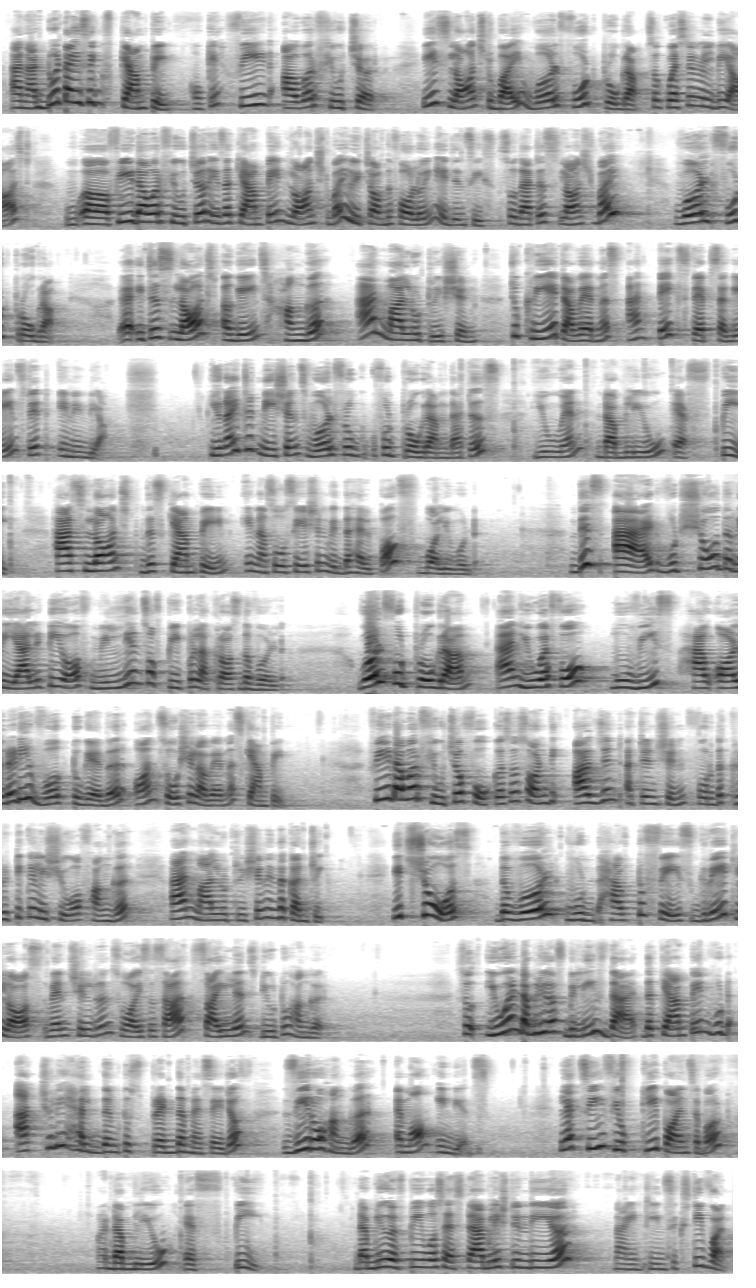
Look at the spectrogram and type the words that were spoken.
An advertising campaign okay feed our future is launched by world food program. So question will be asked uh, feed our future is a campaign launched by which of the following agencies? So that is launched by world food program. uh, Uh, it is launched against hunger and malnutrition to create awareness and take steps against it in india united nations world food program that is unwfp has launched this campaign in association with the help of Bollywood. This ad would show the reality of millions of people across the world. World Food Program and UFO movies have already worked together on social awareness campaign. Feed Our Future focuses on the urgent attention for the critical issue of hunger and malnutrition in the country. It shows the world would have to face great loss when children's voices are silenced due to hunger. So, UNWF believes that the campaign would actually help them to spread the message of zero hunger among Indians. Let us see few key points about WFP. WFP was established in the year 1961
